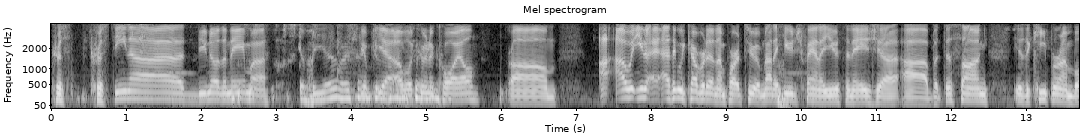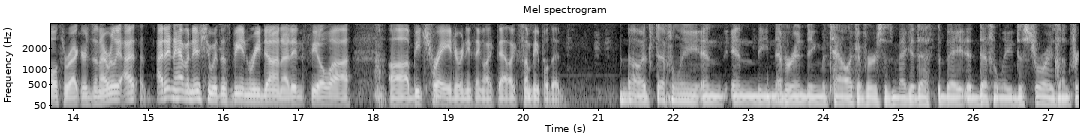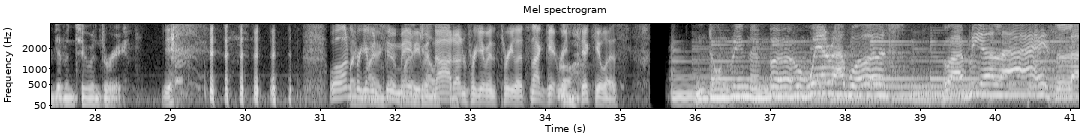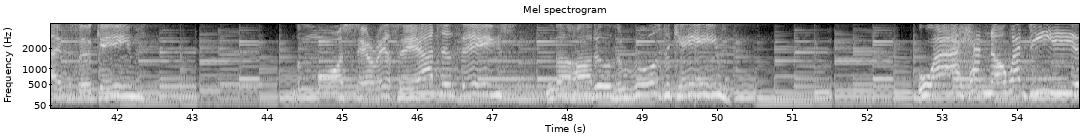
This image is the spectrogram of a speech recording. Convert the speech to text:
Chris, Christina. Do you know the name? Uh, Scabbia, I think. Yeah, of Lacuna. Coil. Um, I, I would, you know, I think we covered it on part two. I'm not a huge fan of Youthanasia, uh, but this song is a keeper on both records, and I really, I, I didn't have an issue with this being redone. I didn't feel uh, uh, betrayed or anything like that, like some people did. No, it's definitely in in the never-ending Metallica versus Megadeth debate. It definitely destroys Unforgiven two and three. Yeah. well, Unforgiven my- two maybe, but not. Unforgiven three. Let's not get Oh. ridiculous. Don't remember where I was. I realized life is a game. The more serious I took things, the harder the rules became. I had no idea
